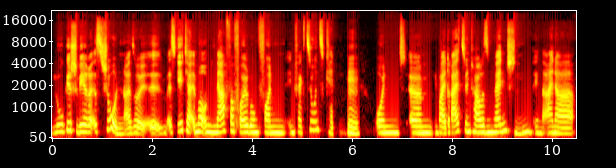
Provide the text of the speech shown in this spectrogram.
logisch wäre es schon. Also äh, es geht ja immer um die Nachverfolgung von Infektionsketten. Hm. Und ähm, bei 13.000 Menschen in einer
